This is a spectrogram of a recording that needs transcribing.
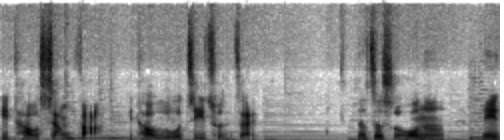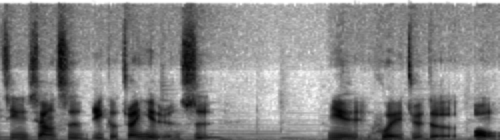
一套想法、一套逻辑存在。那这时候呢，你已经像是一个专业人士，你也会觉得哦，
